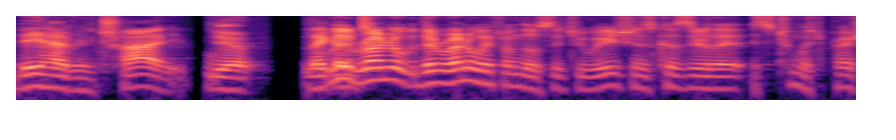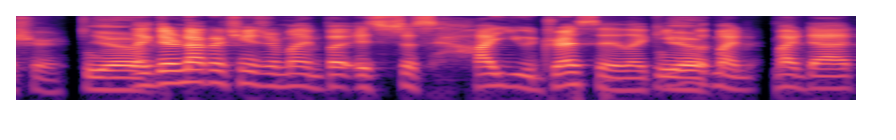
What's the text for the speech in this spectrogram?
they haven't tried. Yeah. Like they run, they run away from those situations because they're like, it's too much pressure. Yeah. Like they're not gonna change their mind, but it's just how you address it. Like even Yeah. with my my dad,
